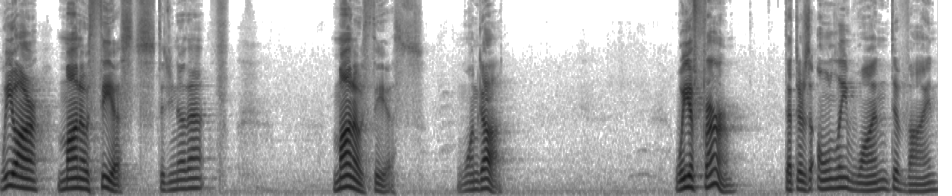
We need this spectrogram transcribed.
We are monotheists. Did you know that? Monotheists, one God. We affirm that there's only one divine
